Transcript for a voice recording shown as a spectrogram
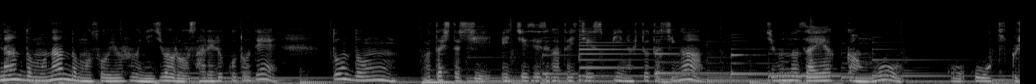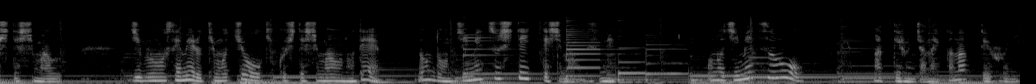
何度も何度もそういうふうに意地悪をされることでどんどん私たち HSS 型 HSP の人たちが自分の罪悪感をこう大きくしてしまう自分を責める気持ちを大きくしてしまうのでどんどん自滅していってしまうんですね。この自滅を待ってるんじゃないかなっていうふうに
